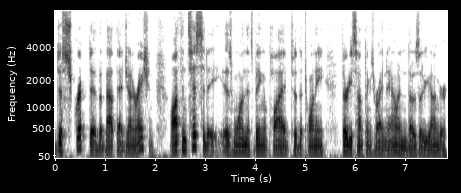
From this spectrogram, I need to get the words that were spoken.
descriptive about that generation. Authenticity is one that's being applied to the 20, 30 somethings right now and those that are younger.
